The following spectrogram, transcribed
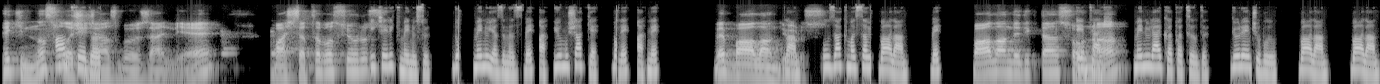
Peki nasıl Alt F4. ulaşacağız bu özelliğe? Başlata basıyoruz İçerik menüsü. Do, menü yazınız. Be, a, yumuşak ge. Be, a, ne, ve bağlan lan. diyoruz. Uzak masa. Bağlan. Be, Bağlan dedikten enter. sonra Menüler kapatıldı. Görev çubuğu. Bağlan. Bağlan.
